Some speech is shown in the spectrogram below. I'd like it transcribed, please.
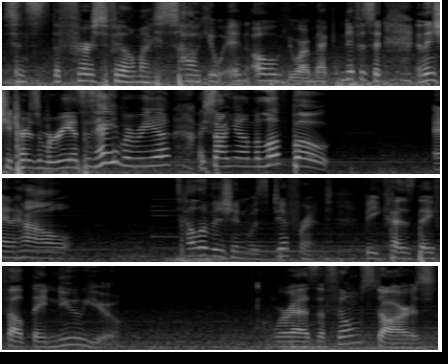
since the first film I saw you in. Oh, you are magnificent. And then she turns to Maria and says, Hey, Maria, I saw you on the love boat. And how television was different because they felt they knew you. Whereas the film stars,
